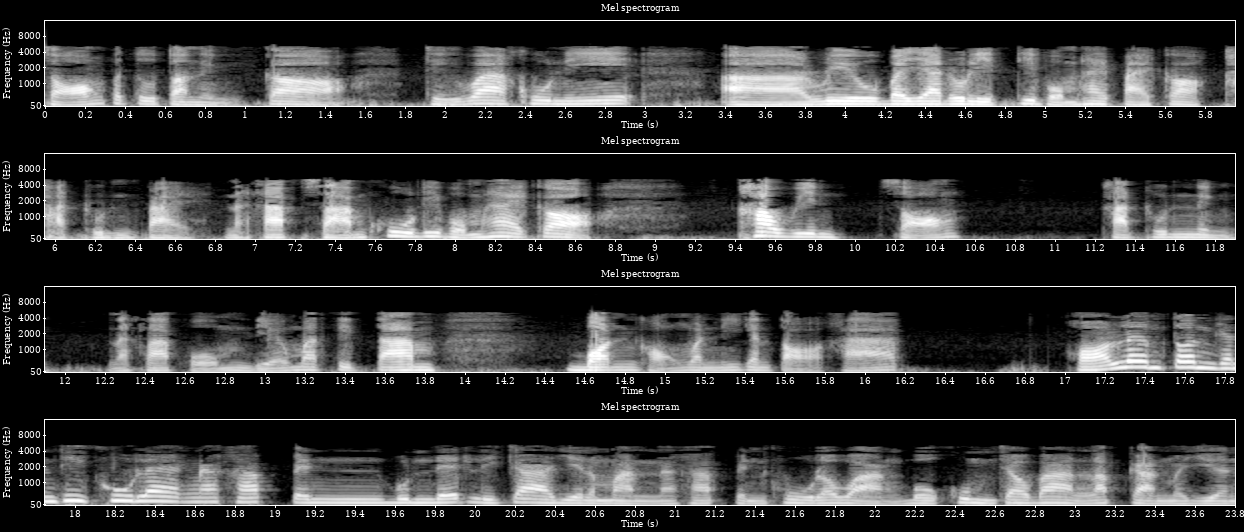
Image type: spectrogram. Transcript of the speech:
2ประตูต่อหนึ่งก็ถือว่าคู่นี้อ่าริวบายาโดลิดที่ผมให้ไปก็ขาดทุนไปนะครับสามคู่ที่ผมให้ก็เข้าวินสองขาดทุนหนึ่งนะครับผมเดี๋ยวมาติดตาม บอลของวันนี้กันต่อครับ ขอเริ่มต้นกันที่คู่แรกนะครับ เป็นบุนเดสลีกาเยอรมันนะครับ เป็นคู่ระหว่างโบคุมเจ้าบ้านรับการมาเยือน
